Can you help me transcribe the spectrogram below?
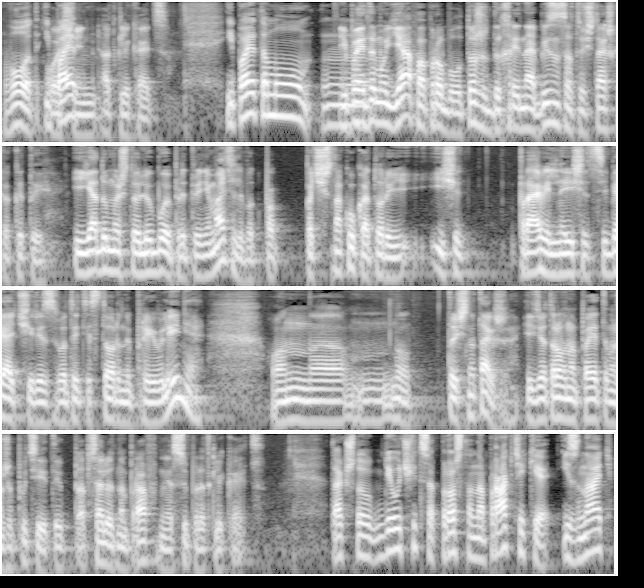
Вот. И Очень по... откликается. И поэтому... И поэтому я попробовал тоже до хрена бизнесов точно так же, как и ты. И я думаю, что любой предприниматель, вот по, по чесноку, который ищет правильно ищет себя через вот эти стороны проявления, он э, ну, точно так же идет ровно по этому же пути. Ты абсолютно прав, мне супер откликается. Так что где учиться? Просто на практике и знать,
